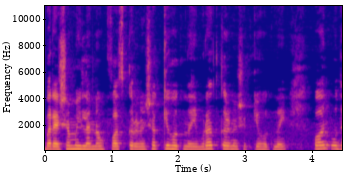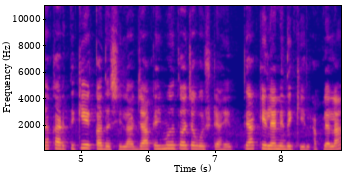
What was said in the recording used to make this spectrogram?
बऱ्याचशा महिलांना उपवास करणं शक्य होत नाही व्रत करणं शक्य होत नाही. पण उद्या कार्तिकी एकादशीला ज्या काही महत्त्वाच्या गोष्टी आहेत त्या केल्याने देखील आपल्याला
